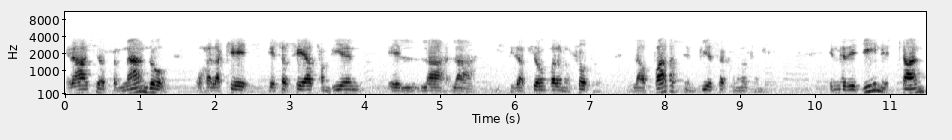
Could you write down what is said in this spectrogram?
Gracias, Fernando. Ojalá que esa sea también la, la inspiración para nosotros. La paz empieza con una sonrisa. En Medellín están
